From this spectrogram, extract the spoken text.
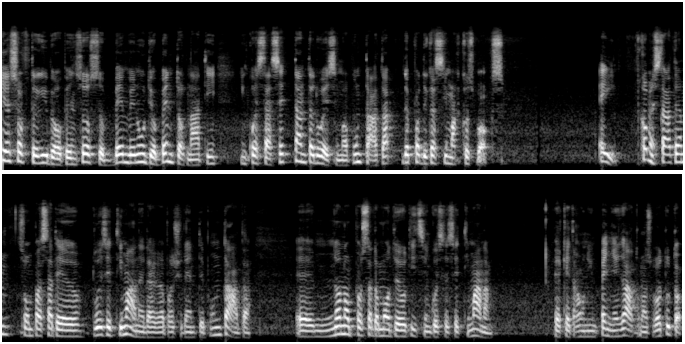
del software libero open source, benvenuti o bentornati in questa 72esima puntata del podcast di Marcos Box. Ehi, come state? Sono passate due settimane dalla precedente puntata. Eh, non ho postato molte notizie in questa settimana perché tra un impegno legato, ma soprattutto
